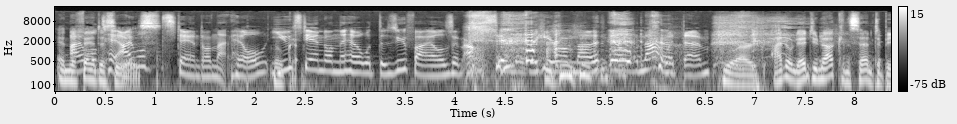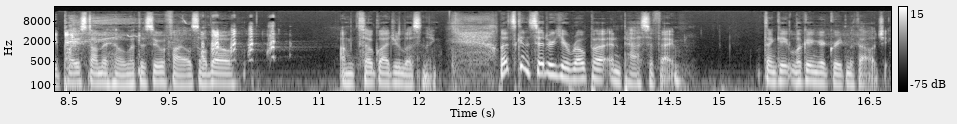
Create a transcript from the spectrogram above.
And the I fantasy will I will stand on that hill. You stand on the hill with the zoophiles, and I'll stand over here on the hill not with them. You are. I don't. I do not consent to be placed on the hill with the zoophiles. Although, I'm so glad you're listening. Let's consider Europa and Pasiphae. Thinking, looking at Greek mythology.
